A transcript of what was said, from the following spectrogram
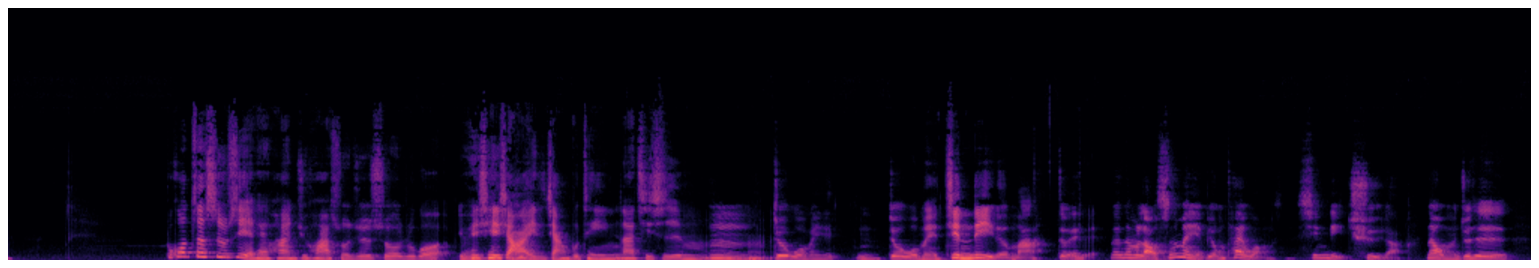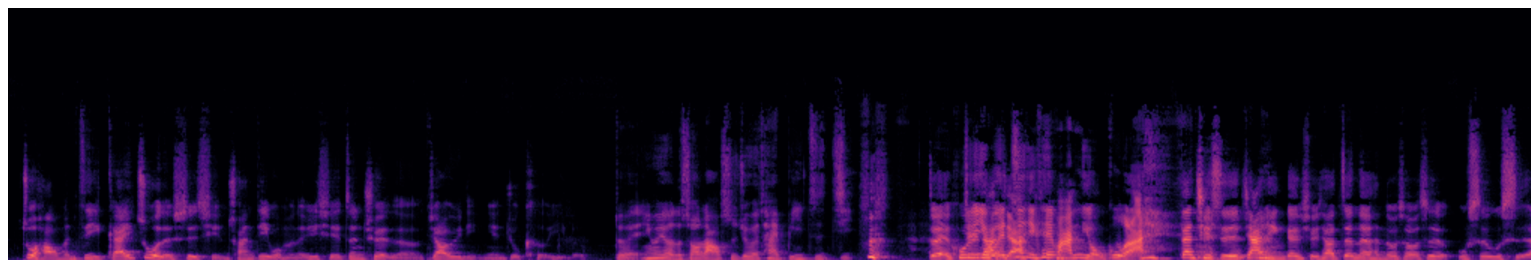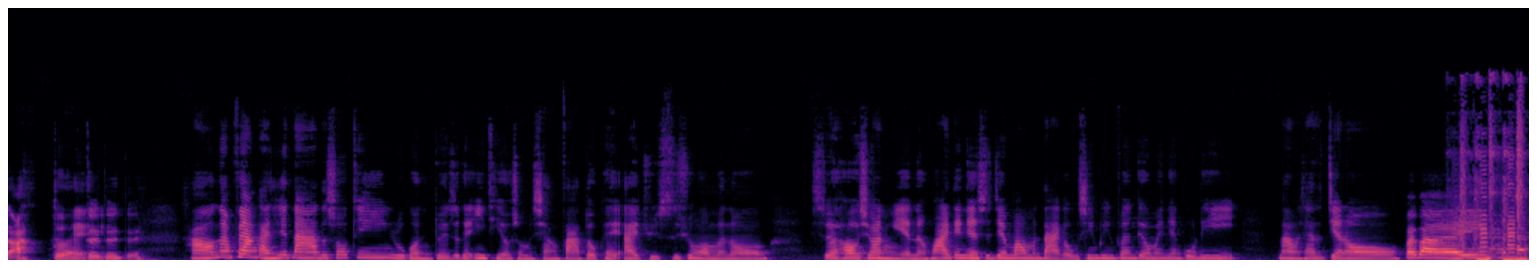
不过这是不是也可以换句话说，就是说，如果有一些小孩一直讲不听，那其实嗯嗯，就我们也嗯，就我们也尽力了嘛，对。那那么老师们也不用太往心里去啦。那我们就是做好我们自己该做的事情，传递我们的一些正确的教育理念就可以了。对，因为有的时候老师就会太逼自己，对，呼就以为吁大家自。己可以把它扭过来。但其实家庭跟学校真的很多时候是五十五十啊。对对对对，好，那非常感谢大家的收听。如果你对这个议题有什么想法，都可以 IG 私讯我们哦。最后，希望你也能花一点点时间帮我们打个五星评分，给我们一点鼓励。那我们下次见喽。拜拜。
